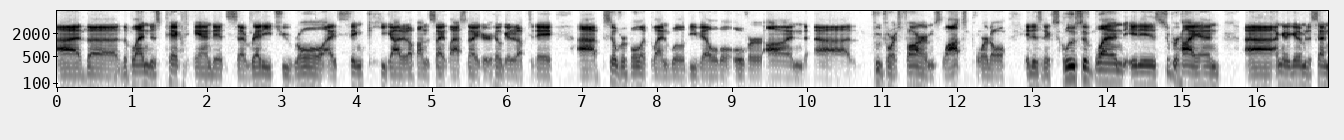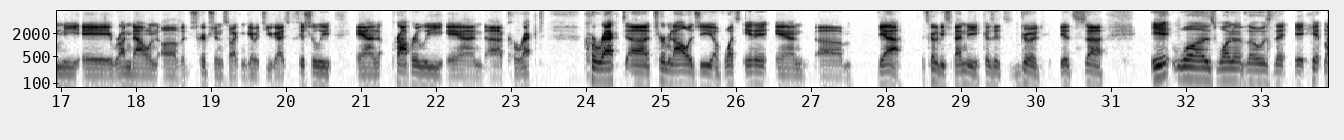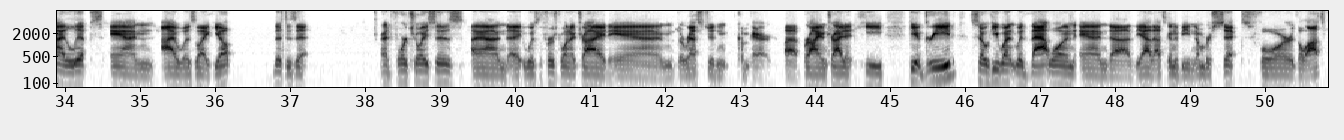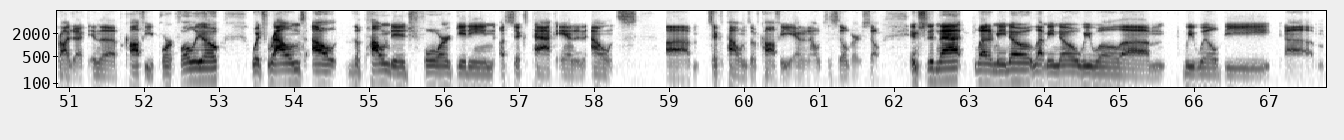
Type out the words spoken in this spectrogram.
Uh, the the blend is picked and it's uh, ready to roll. I think he got it up on the site last night, or he'll get it up today. Uh, Silver Bullet Blend will be available over on uh, Food Forest Farms Lots portal. It is an exclusive blend. It is super high end. Uh, I'm to get him to send me a rundown of a description so I can give it to you guys officially and properly and uh, correct correct uh, terminology of what's in it. And um, yeah, it's going to be spendy because it's good. It's uh, it was one of those that it hit my lips and I was like, "Yep, this is it." I had four choices, and it was the first one I tried, and the rest didn't compare. Uh, Brian tried it; he he agreed, so he went with that one, and uh, yeah, that's going to be number six for the Lots Project in the coffee portfolio, which rounds out the poundage for getting a six pack and an ounce, um, six pounds of coffee and an ounce of silver. So, interested in that? Letting me know. Let me know. We will um, we will be. Um,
